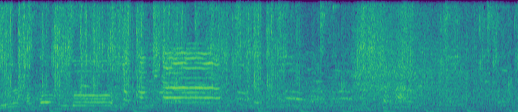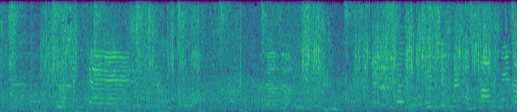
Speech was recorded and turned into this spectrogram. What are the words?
네, 감사합니다. 감사합니다. 네, 감사합니다.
